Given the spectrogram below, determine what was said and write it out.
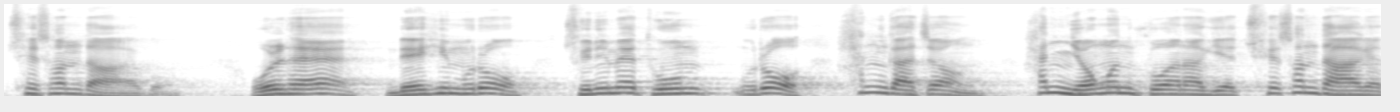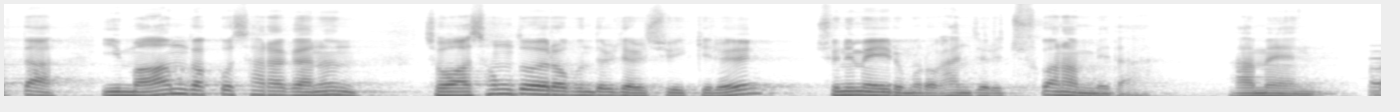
최선 다하고 올해 내 힘으로 주님의 도움으로 한 가정, 한 영혼 구원하기에 최선 다하겠다. 이 마음 갖고 살아가는 저와 성도 여러분들 될 수 있기를 주님의 이름으로 간절히 축원합니다. 아멘.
